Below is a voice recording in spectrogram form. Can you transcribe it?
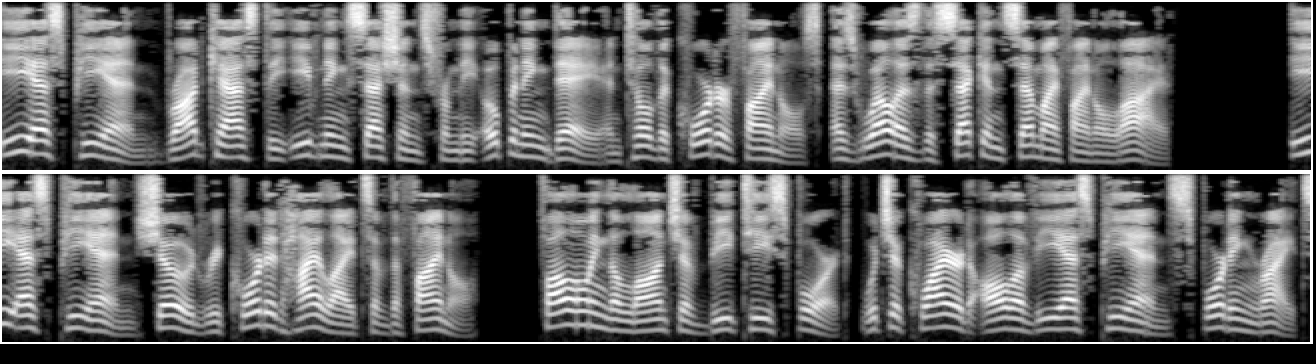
ESPN broadcast the evening sessions from the opening day until the quarter-finals, as well as the second semifinal live. ESPN showed recorded highlights of the final. Following the launch of BT Sport, which acquired all of ESPN's sporting rights,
